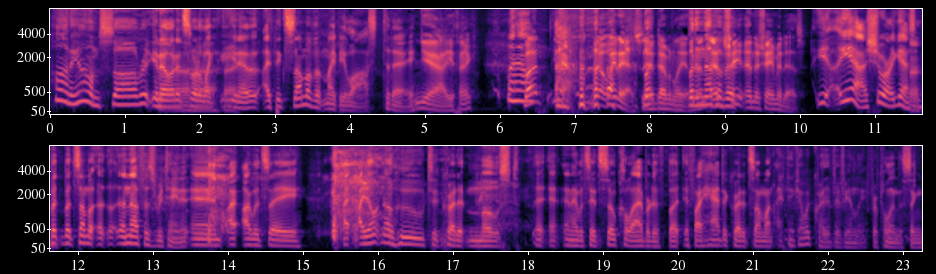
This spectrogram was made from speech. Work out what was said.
honey i'm sorry you know and it's sort of like you know i think some of it might be lost today Yeah, you think? Well- but yeah, no, it is. But- it definitely is. but and, enough and of it- shame, and a shame it is. yeah yeah sure i guess but but some uh, uh, enough is retained and i, I would say I, I don't know who to credit most and I would say it's so collaborative. But if I had to credit someone, I think I would credit Vivien Leigh for pulling this thing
